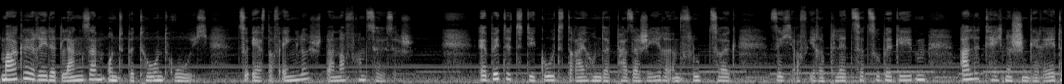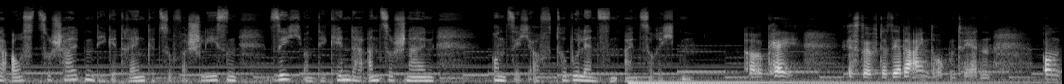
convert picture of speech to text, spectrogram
Markel redet langsam und betont ruhig, zuerst auf Englisch, dann auf Französisch. Er bittet die gut 300 Passagiere im Flugzeug, sich auf ihre Plätze zu begeben, alle technischen Geräte auszuschalten, die Getränke zu verschließen, sich und die Kinder anzuschnallen und sich auf Turbulenzen einzurichten. Okay, es dürfte sehr beeindruckend werden. Und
